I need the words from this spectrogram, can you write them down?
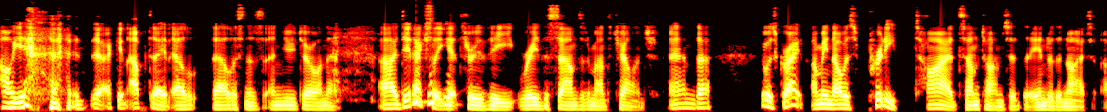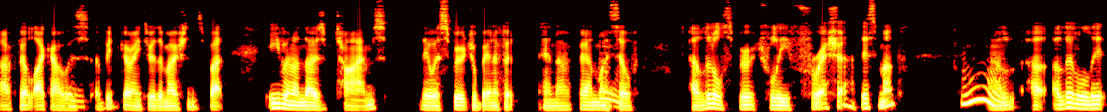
Oh yeah, I can update our, our listeners and you, Joe, on that. I did actually get through the read the Psalms in a month challenge, and uh, it was great. I mean, I was pretty tired sometimes at the end of the night. I felt like I was mm. a bit going through the motions, but even on those times, there was spiritual benefit, and I found mm. myself a little spiritually fresher this month. Mm. A, a, little li-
